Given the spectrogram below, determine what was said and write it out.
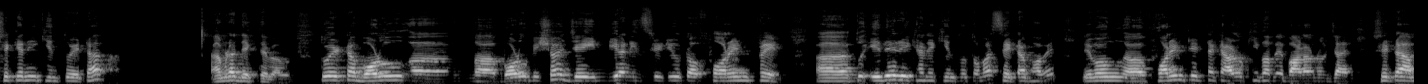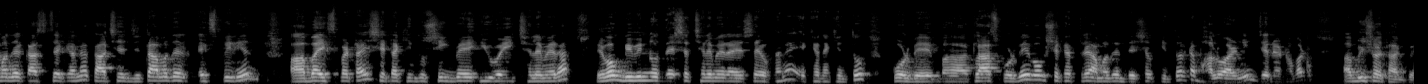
সেখানেই কিন্তু এটা আমরা দেখতে পাবো। তো এটা বড় বড় বিষয় যে Indian institute of foreign trade তো এদের এখানে কিন্তু তোমার সেট হবে এবং ফরেন ট্রেডটাকে আরও কীভাবে বাড়ানো যায় সেটা আমাদের কাছ থেকে না কাছে যেটা আমাদের এক্সপিরিয়েন্স বা এক্সপার্টাইজ সেটা কিন্তু শিখবে ইউএই ছেলেমেয়েরা এবং বিভিন্ন দেশের ছেলেমেয়েরা এসে ওখানে, এখানে কিন্তু করবে ক্লাস করবে এবং সেক্ষেত্রে আমাদের দেশেও কিন্তু একটা ভালো আর্নিং জেনারেট হওয়ার বিষয় থাকবে।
